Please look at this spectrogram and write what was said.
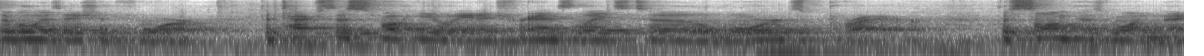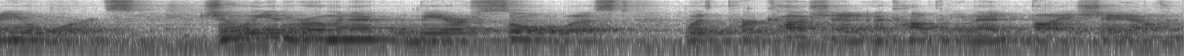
Civilization 4. The text is Swahili and translates to the Lord's Prayer. The song has won many awards. Julian Romanek will be our soloist with percussion accompaniment by Shane Owen.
